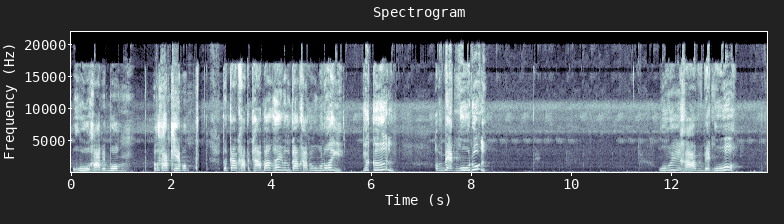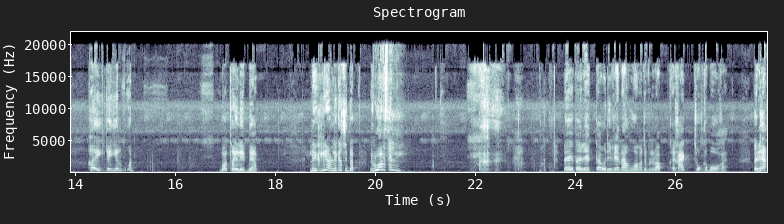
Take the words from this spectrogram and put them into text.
โอ้โหขาเป็นมุมมันต้องการแขนบ้างต้องการขาตะขาบ้างเฮ้ยมันต้องการขาเป็นมุมาเลยเยอะเกินเอาไปแบกงูนู่นงูไม่มีขาไปแบกงูเฮ้ยใจเย็นพวด บอสไทเลตแบบหลีกเลี่ยงลิขสิทธิ์แบบร้อยเปอร์เซ็นต์ในไทเลตการวันดีเวนหน้าหัวมันจะเป็นแบบคล้ายๆชงกระบอกอะแล้วเนี่ย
